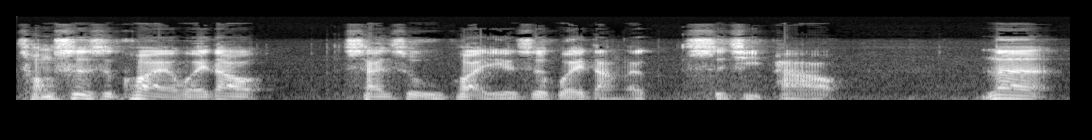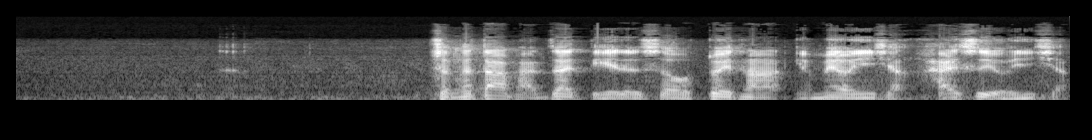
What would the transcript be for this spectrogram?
从四十块回到三十五块，也是回档了十几趴哦。那整个大盘在跌的时候，对它有没有影响？还是有影响，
